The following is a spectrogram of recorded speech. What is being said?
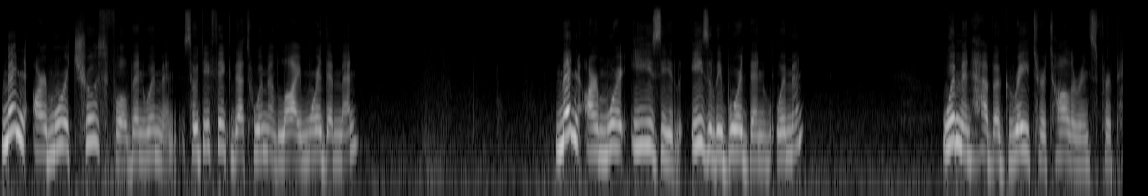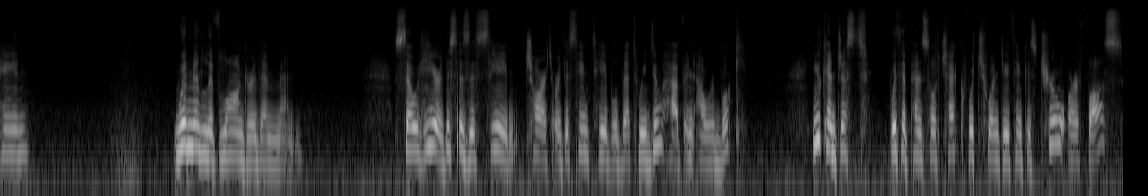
Men are more truthful than women. So do you think that women lie more than men? Men are more easy, easily bored than women. Women have a greater tolerance for pain. Women live longer than men. So here, this is the same chart or the same table that we do have in our book. You can just, with a pencil, check which one do you think is true or false.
